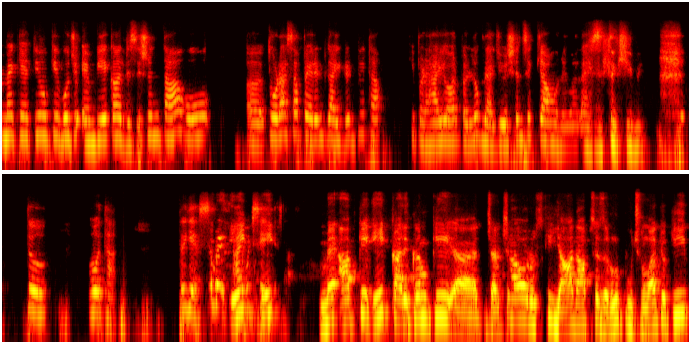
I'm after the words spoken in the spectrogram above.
मैं कहती हूँ कि वो जो एमबीए का डिसीज़न था वो थोड़ा सा पेरेंट गाइडेड भी था कि पढ़ाई और कर लो ग्रेजुएशन से क्या होने वाला है ज़िंदगी में। तो वो था। तो यस आई वुड से मैं आपके एक कार्यक्रम की चर्चा और उसकी याद आपसे ज़रूर पूछूँगा क्योंकि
